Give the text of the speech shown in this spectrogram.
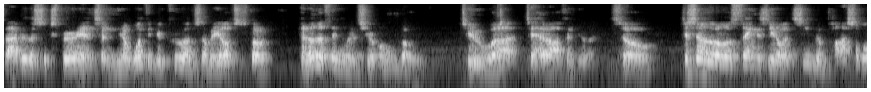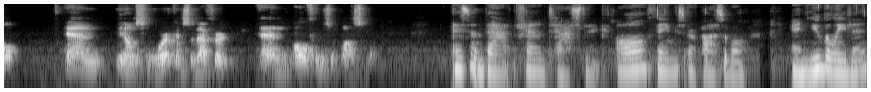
fabulous experience. And you know, one thing to crew on somebody else's boat, another thing when it's your own boat to uh, to head off and do it. So just another one of those things. You know, it seemed impossible, and you know, some work and some effort, and all things are possible. Isn't that fantastic? All things are possible. And you believe it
